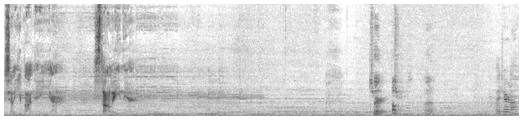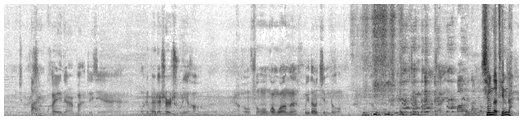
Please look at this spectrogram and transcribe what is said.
像一八年一样丧了一年。是到嗯，完事儿了。就是想快一点把这些我这边的事儿处理好，然后风风光光的回到锦州。听着听着继，续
